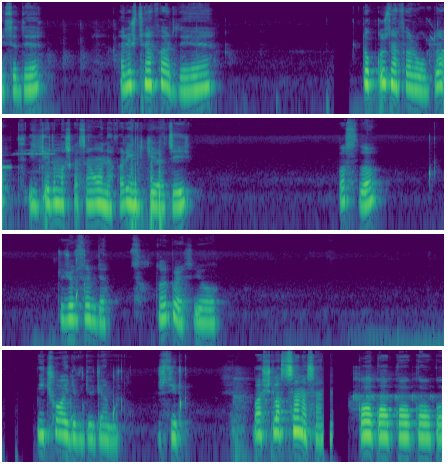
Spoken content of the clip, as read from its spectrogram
Nəsədir? Hələ 3 nəfərdir. 9 nəfər oldu. Girdim başqasına 10 nəfər indi girəcək. Basla. Göstər bir də. Sıxdı burası yox. Bir ayda video gelmir. İstəyirəm. Başlatsana sen. Go go go go go.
